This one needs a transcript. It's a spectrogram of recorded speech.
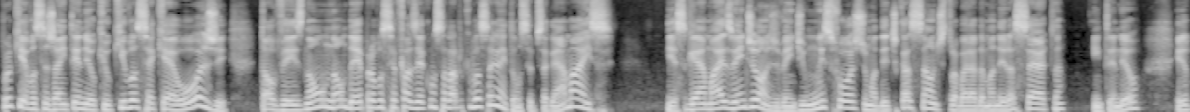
Porque você já entendeu que o que você quer hoje talvez não, não dê para você fazer com o salário que você ganha. Então você precisa ganhar mais. E esse ganhar mais vem de onde? Vem de um esforço, de uma dedicação, de trabalhar da maneira certa. Entendeu? Eu,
